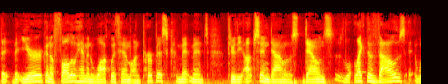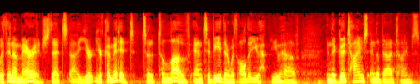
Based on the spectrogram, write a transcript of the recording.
that, that you're going to follow Him and walk with Him on purpose, commitment, through the ups and downs, downs like the vows within a marriage that uh, you're you're committed to to love and to be there with all that you you have in the good times and the bad times.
